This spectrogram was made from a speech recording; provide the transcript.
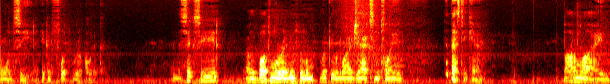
one seed. It could flip real quick. And the sixth seed are the Baltimore Ravens with rookie Lamar Jackson playing the best he can. Bottom line,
